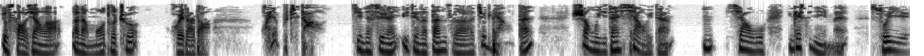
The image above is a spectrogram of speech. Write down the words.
又扫向了那辆摩托车，回答道：“我也不知道。今天虽然预定的单子就两单，上午一单，下午一单。嗯，下午应该是你们，所以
